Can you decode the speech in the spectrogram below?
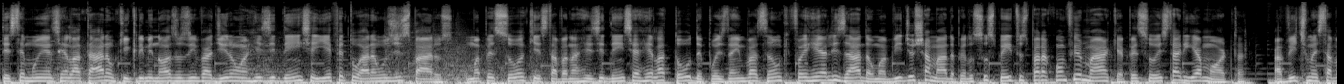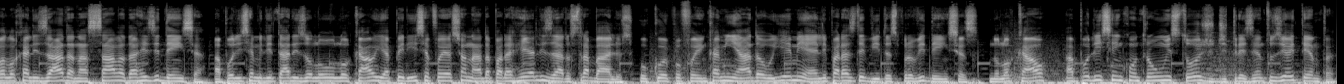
Testemunhas relataram que criminosos invadiram a residência e efetuaram os disparos. Uma pessoa que estava na residência relatou depois da invasão que foi realizada uma videochamada pelos suspeitos para confirmar que a pessoa estaria morta. A vítima estava localizada na sala da residência. A polícia militar isolou o local e a perícia foi acionada para realizar os trabalhos. O corpo foi encaminhado ao IML para as devidas providências. No local, a polícia encontrou um estojo de 380.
